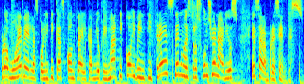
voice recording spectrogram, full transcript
promueve las políticas contra el cambio climático y 23 de nuestros funcionarios estarán presentes.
